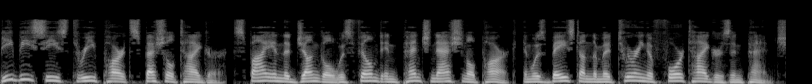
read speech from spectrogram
BBC's three-part special Tiger, Spy in the Jungle was filmed in Pench National Park, and was based on the maturing of four tigers in Pench.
